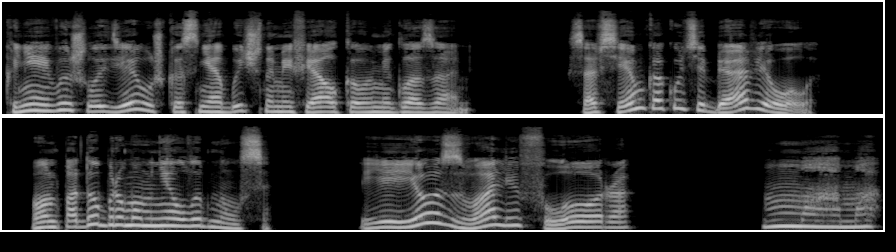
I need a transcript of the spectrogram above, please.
К ней вышла девушка с необычными фиалковыми глазами. Совсем как у тебя, Виола. Он по-доброму мне улыбнулся. Ее звали Флора. «Мама»,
